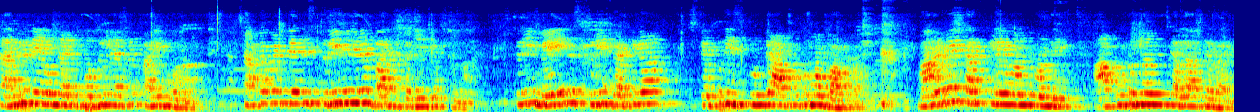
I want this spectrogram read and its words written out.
తండ్రి దేవుడు పొద్దులు వేస్తే పని పోతుంది చక్కబెట్టేది స్త్రీ మీదే బాధ్యత నేను చెప్తున్నా. స్త్రీ మెయిన్ స్త్రీ గట్టిగా స్టెప్ తీసుకుంటే ఆ కుటుంబం బాగుంటుంది. మనమే కరెక్ట్ లేమనుకోండి ఆ కుటుంబం చల్లాసేవాయి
